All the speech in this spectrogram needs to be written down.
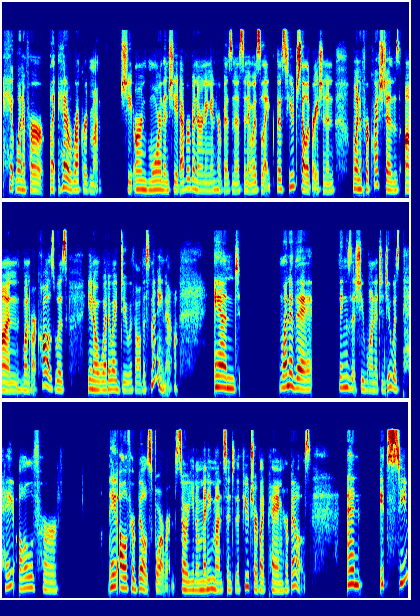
hit one of her, like, hit a record month she earned more than she had ever been earning in her business. And it was like this huge celebration. And one of her questions on one of our calls was, you know, what do I do with all this money now? And one of the things that she wanted to do was pay all of her pay all of her bills forward. So, you know, many months into the future of like paying her bills. And it seemed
